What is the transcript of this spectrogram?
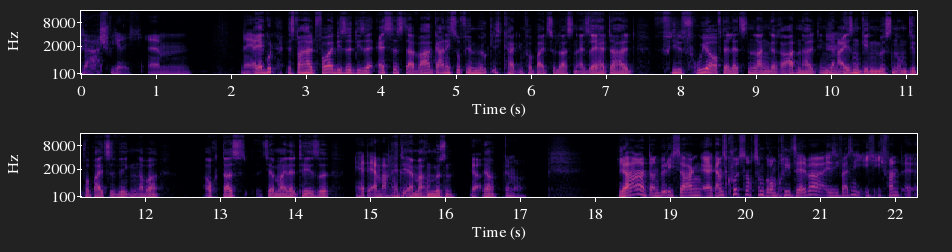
ja, schwierig. Ähm, naja. Ja, gut, es war halt vorher diese, diese Esses, da war gar nicht so viel Möglichkeit, ihn vorbeizulassen. Also er hätte halt viel früher auf der letzten langen Geraden halt in die mhm. Eisen gehen müssen, um sie vorbeizuwinken, aber auch das ist ja meine These. Hätte er machen Hätte können. er machen müssen. Ja, ja. genau. Ja, dann würde ich sagen, äh, ganz kurz noch zum Grand Prix selber. Also ich weiß nicht, ich, ich fand, äh,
